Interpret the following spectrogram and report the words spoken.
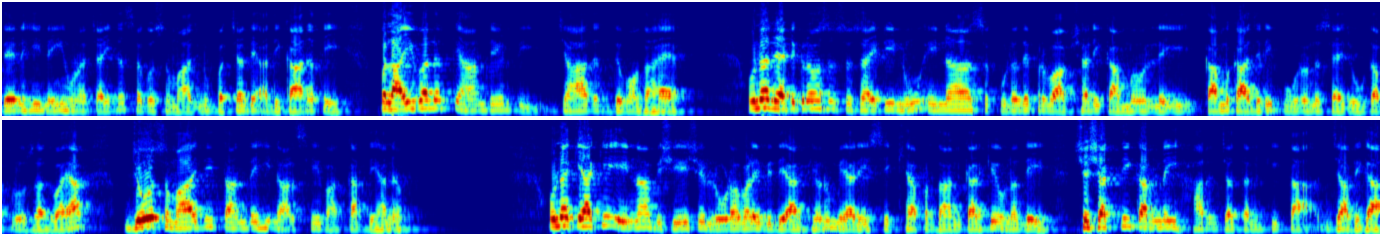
ਦਿਨ ਹੀ ਨਹੀਂ ਹੋਣਾ ਚਾਹੀਦਾ, ਸਗੋਂ ਸਮਾਜ ਨੂੰ ਬੱਚਿਆਂ ਦੇ ਅਧਿਕਾਰ ਅਤੇ ਭਲਾਈ ਵੱਲ ਧਿਆਨ ਦੇਣ ਦੀ ਯਾਦ ਦਿਵਾਉਂਦਾ ਹੈ। ਉਹਨਾਂ ਰੈੱਡ ਕਰਾਸ ਸੁਸਾਇਟੀ ਨੂੰ ਇਹਨਾਂ ਸਕੂਲਾਂ ਦੇ ਪ੍ਰਭਾਵਸ਼ਾਲੀ ਕੰਮ ਲਈ ਕੰਮਕਾਜ ਲਈ ਪੂਰਨ ਸਹਿਯੋਗ ਦਾ ਭਰੋਸਾ ਦਿਵਾਇਆ, ਜੋ ਸਮਾਜ ਦੀ ਤਨਦੇਹੀ ਨਾਲ ਸੇਵਾ ਕਰਦੇ ਹਨ। ਉਹਨਾਂ ਕਿਹਾ ਕਿ ਇਹਨਾਂ ਵਿਸ਼ੇਸ਼ ਲੋੜਾਂ ਵਾਲੇ ਵਿਦਿਆਰਥੀਆਂ ਨੂੰ ਮਿਆਰੀ ਸਿੱਖਿਆ ਪ੍ਰਦਾਨ ਕਰਕੇ ਉਹਨਾਂ ਦੇ ਸਸ਼ਕਤੀਕਰਨ ਲਈ ਹਰ ਯਤਨ ਕੀਤਾ ਜਾਵੇਗਾ।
